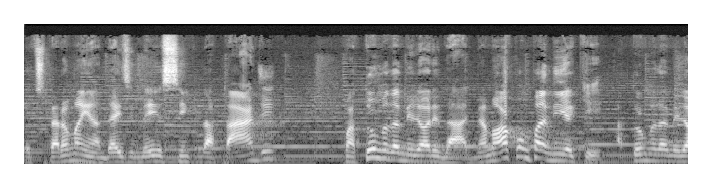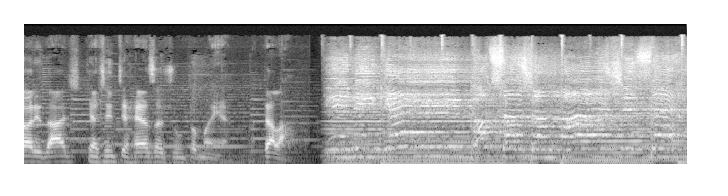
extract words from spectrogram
eu te espero amanhã, 10 e meia, 5 da tarde, com a turma da melhor idade. Minha maior companhia aqui, a turma da melhor idade, que a gente reza junto amanhã. Até lá. E ninguém possa jamais dizer.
